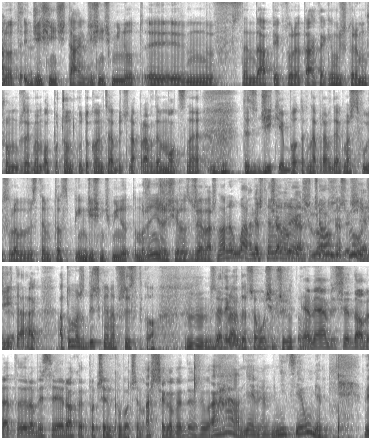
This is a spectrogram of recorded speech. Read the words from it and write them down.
minut, zabić też. 10, tak, 10 minut y, y, w stand-upie, które tak, tak jak mówisz, które muszą, że tak powiem, od początku do końca być naprawdę mocne. Mhm. To jest dzikie, bo tak naprawdę jak masz swój solowy występ, to z 50 minut, to może nie, że się rozgrzewasz, no ale łapiesz ten wciągasz rytm, wciągasz ludzi ludzi, tak. A tu masz dyszkę na wszystko. Mm, dlatego- naprawdę trzeba było się przygotować. Ja miałem myśleć, dobra, to robię sobie rok odpoczynku, po czym, a z czego będę żył? Aha, nie wiem, nic nie umiem.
